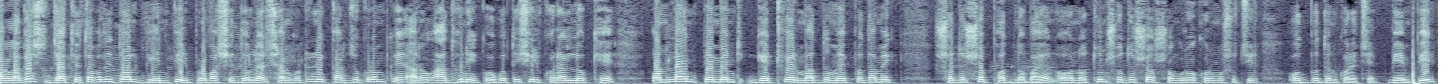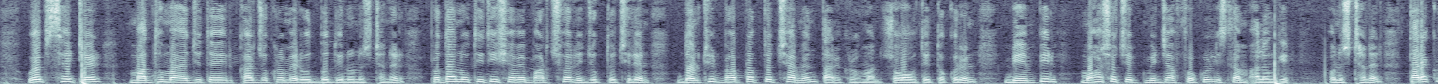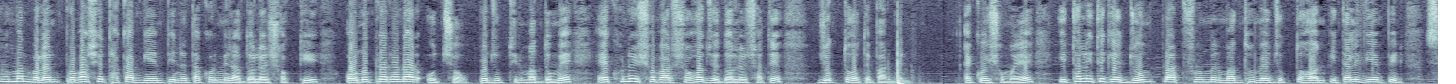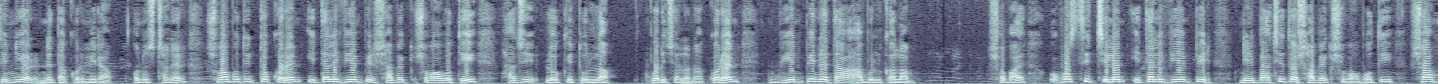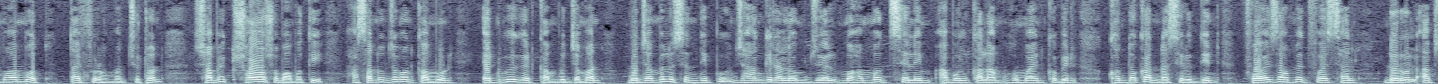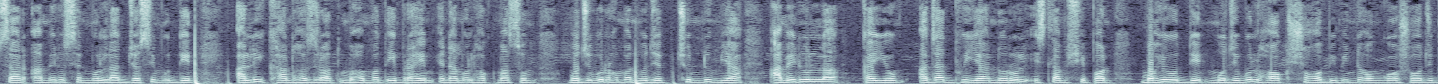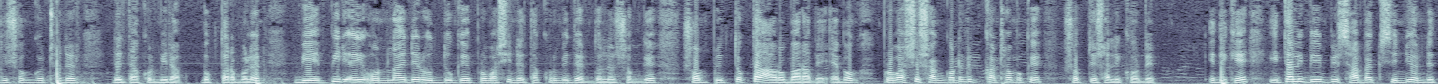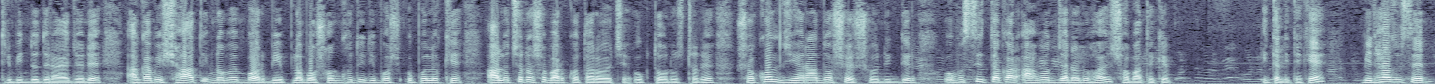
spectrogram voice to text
বাংলাদেশ জাতীয়তাবাদী দল বিএনপির প্রবাসী দলের সাংগঠনিক কার্যক্রমকে আরও আধুনিক ও গতিশীল করার লক্ষ্যে অনলাইন পেমেন্ট গেটওয়ের মাধ্যমে প্রাথমিক সদস্য পদ নবায়ন ও নতুন সদস্য সংগ্রহ কর্মসূচির উদ্বোধন করেছে। বিএনপির ওয়েবসাইটের মাধ্যমে আয়োজিত কার্যক্রমের উদ্বোধন অনুষ্ঠানের প্রধান অতিথি হিসেবে ভার্চুয়ালি যুক্ত ছিলেন দলটির ভারপ্রাপ্ত চেয়ারম্যান তারেক রহমান। সভাপতিত্ব করেন বিএনপির মহাসচিব মির্জা ফখরুল ইসলাম আলমগীর। অনুষ্ঠানের তারেক রহমান বলেন, প্রবাসে থাকা বিএনপি নেতাকর্মীরা দলের শক্তি, অনুপ্রেরণার উৎস প্রযুক্তির মাধ্যমে এখনই সবার সহজে দলের সাথে যুক্ত হতে পারবেন। একই সময়ে ইতালি থেকে জুম প্ল্যাটফর্মের মাধ্যমে যুক্ত হন ইতালি বিএনপির সিনিয়র নেতাকর্মীরা। অনুষ্ঠানের সভাপতিত্ব করেন ইতালি বিএনপির সাবেক সভাপতি হাজি লকিতুল্লাহ। পরিচালনা করেন বিএনপি নেতা আবুল কালাম। সভায় উপস্থিত ছিলেন ইতালি বিএনপির নির্বাচিত সাবেক সভাপতি শাহ মোহাম্মদ তাইফুর রহমান চুটন, সাবেক সহ সভাপতি হাসানুজ্জামান কামরুল, অ্যাডভোকেট কামরুজ্জামান, মোজাম্মেল হোসেন দীপু, জাহাঙ্গীর আলম জুয়েল, মোহাম্মদ সেলিম আবুল কালাম, হুমায়ুন কবির, খন্দকার নাসির উদ্দিন ফয়েজ আহমেদ ফয়সাল, নুরুল আফসার, আমির হোসেন মোল্লা, জসিম উদ্দিন, আলী খান হজরত, মোহাম্মদ ইব্রাহিম, এনামুল হক মাসুম, মুজিবুর রহমান মুজিব চুন্নু মিয়া, আমিনুল্লাহ কাইয়ুম, আজাদ ভুইয়া, নুরুল ইসলাম শিপন, মহিউদ্দিন, মুজিবুল হক সহ বিভিন্ন অঙ্গ সহযোগী সংগঠনের নেতাকর্মীরা। বক্তারা বলেন, বিএনপির এই অনলাইনের উদ্যোগে প্রবাসী নেতাকর্মীদের দলের সঙ্গে সম্পৃক্ততা আরও বাড়াবে এবং প্রবাসী সাংগঠনিক কাঠামোকে শক্তিশালী করবে। এদিকে ইতালি বিএনপির সাবেক সিনিয়র নেতৃবৃন্দদের আয়োজনে আগামী সাত নভেম্বর বিপ্লব সংহতি দিবস উপলক্ষে আলোচনা সভার কথা রয়েছে। উক্ত অনুষ্ঠানে সকল জিয়ার আদর্শের সৈনিকদের উপস্থিত থাকার আহ্বান জানানো হয় সভা থেকে। ইতালি থেকে মিনহাজ হোসেন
